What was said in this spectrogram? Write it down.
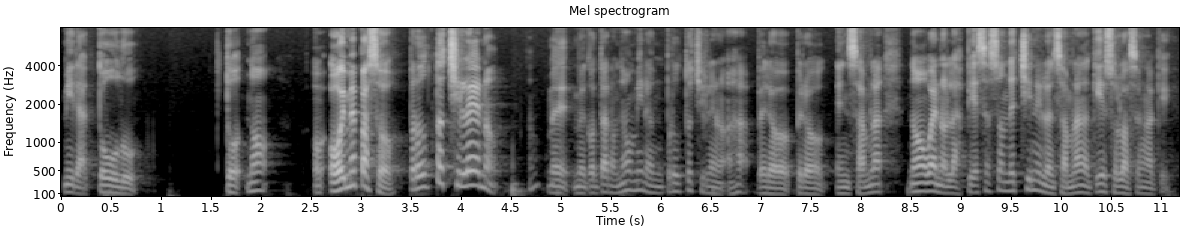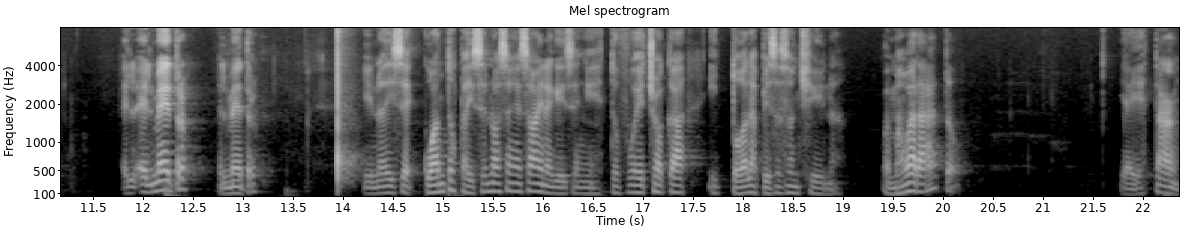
mira, todo, no, hoy me pasó, producto chileno, me, me, contaron, no, mira, un producto chileno, ajá, pero, pero ensamblan, no, bueno, las piezas son de China y lo ensamblan aquí, eso lo hacen aquí. El metro, el metro, y uno dice, ¿cuántos países no hacen esa vaina que dicen, esto fue hecho acá y todas las piezas son chinas? Pues más barato. Y ahí están.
